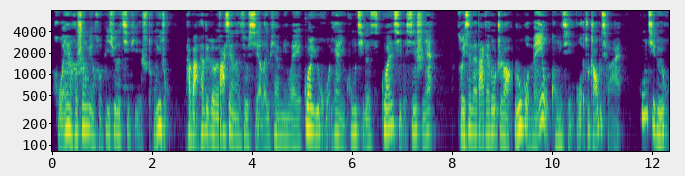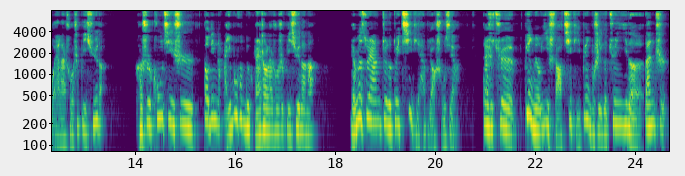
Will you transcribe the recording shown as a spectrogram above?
火焰和生命所必需的气体是同一种。他把他这个发现呢，就写了一篇名为《关于火焰与空气的关系的新实验》。所以现在大家都知道，如果没有空气，火就着不起来。空气对于火焰来说是必须的。可是空气是到底哪一部分对燃烧来说是必须的呢？人们虽然这个对气体还比较熟悉啊，但是却并没有意识到气体并不是一个均一的单质。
